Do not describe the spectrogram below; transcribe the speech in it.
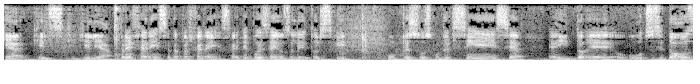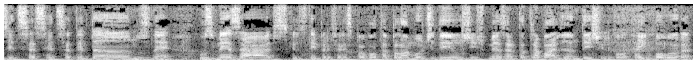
que é aqueles que, que ele é a preferência da preferência. Aí depois vem os eleitores que com pessoas com deficiência, é, ido, é, outros idosos entre 60 e 70 anos, né? Os mesários, que eles têm preferência para votar, pelo amor de Deus, gente. O mesário está trabalhando, deixa ele voltar e ir embora,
